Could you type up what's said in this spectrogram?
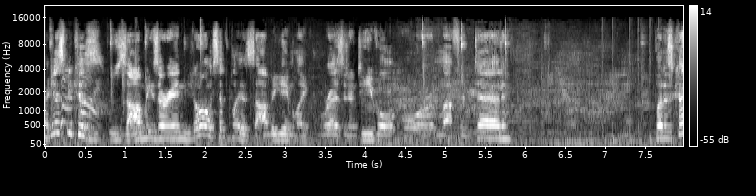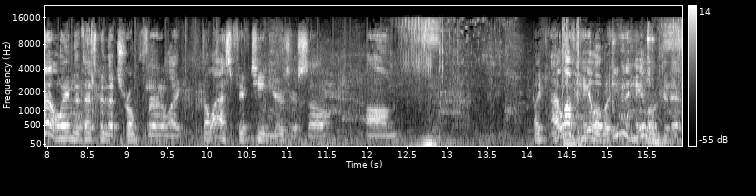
I guess because zombies are in, you don't always have to play a zombie game like Resident Evil or Left 4 Dead. But it's kind of lame that that's been the trope for like the last 15 years or so. Um, like I love Halo, but even Halo did it.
